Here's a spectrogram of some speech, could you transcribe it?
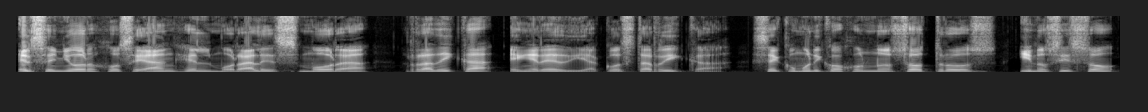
El señor José Ángel Morales Mora radica en Heredia, Costa Rica. Se comunicó con nosotros y nos hizo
